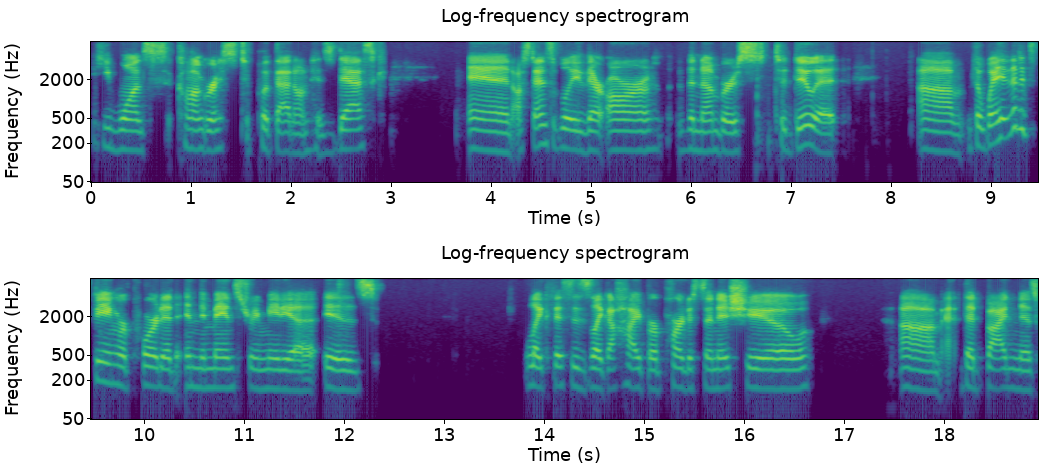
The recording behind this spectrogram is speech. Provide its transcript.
he wants congress to put that on his desk. And ostensibly there are the numbers to do it. Um the way that it's being reported in the mainstream media is like this is like a hyper partisan issue um, that Biden is,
